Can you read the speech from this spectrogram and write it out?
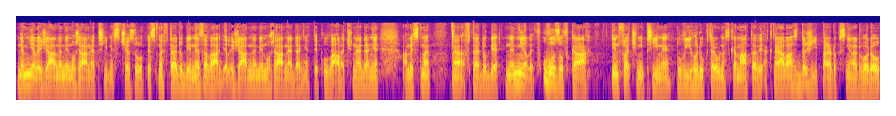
neměli žádné mimořádné příjmy z Česu, my jsme v té době nezaváděli žádné mimořádné daně typu válečné daně a my jsme eh, v té době neměli v uvozovkách inflační příjmy, tu výhodu, kterou dneska máte vy a která vás drží paradoxně nad vodou,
